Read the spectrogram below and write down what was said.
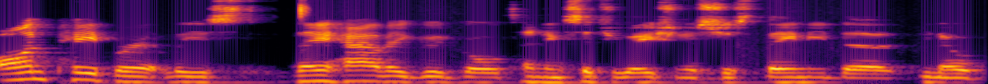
on paper, at least, they have a good goaltending situation. It's just they need to, you know,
